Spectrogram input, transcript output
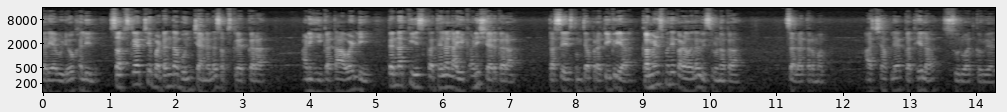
तर या व्हिडिओ खालील सबस्क्राईबचे बटन दाबून चॅनलला सबस्क्राईब करा. आणि ही कथा आवडली तर नक्कीच कथेला लाईक आणि शेअर करा. तसेच तुमच्या प्रतिक्रिया कमेंट्समध्ये कळवायला विसरू नका. चला तर मग आजच्या आपल्या कथेला सुरुवात करूयात.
